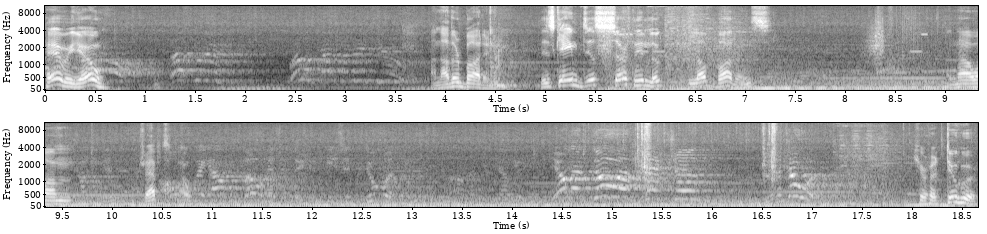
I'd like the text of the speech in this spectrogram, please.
Here we go. Another button. This game does certainly look love buttons. And now I'm trapped. No. You're a doer.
